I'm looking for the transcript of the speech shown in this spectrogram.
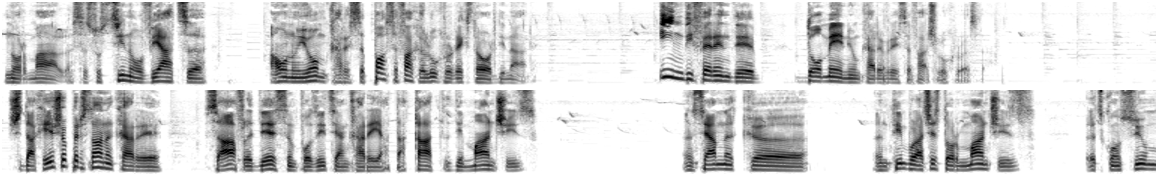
normală, să susțină o viață a unui om care să poată să facă lucruri extraordinare. Indiferent de domeniul în care vrei să faci lucrul ăsta. Și dacă ești o persoană care se află des în poziția în care e atacat de manchis, înseamnă că în timpul acestor manchis îți consumi,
